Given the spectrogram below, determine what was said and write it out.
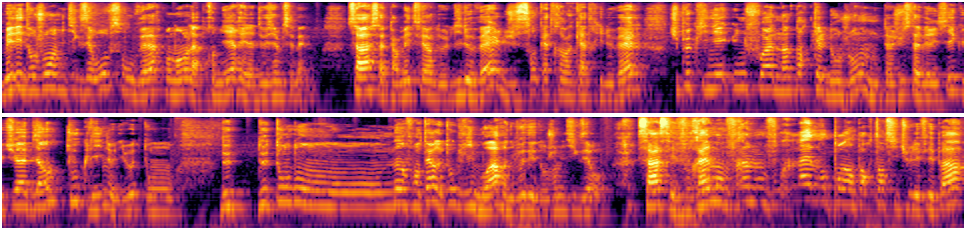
mais les donjons en Mythic 0 sont ouverts pendant la première et la deuxième semaine. Ça, ça permet de faire de l'e-level, du 184 e-level, tu peux cleaner une fois n'importe quel donjon, donc t'as juste à vérifier que tu as bien tout clean au niveau de ton de, ton, inventaire, de ton grimoire au niveau des donjons mythiques 0. Ça, c'est vraiment, vraiment, vraiment pas important si tu les fais pas,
